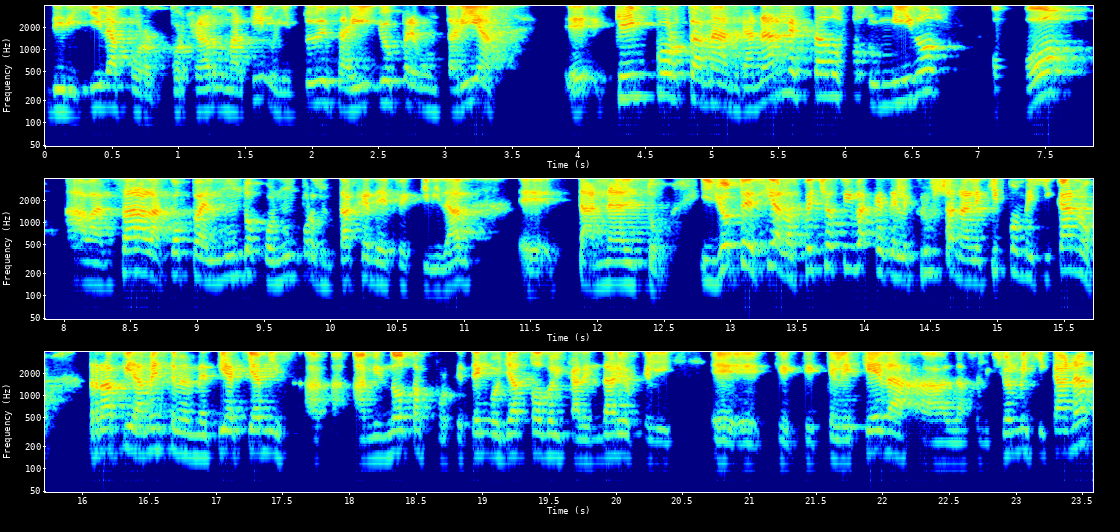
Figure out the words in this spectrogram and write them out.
dirigida por, por Gerardo Martino. Y entonces ahí yo preguntaría, eh, ¿qué importa más, ganarle a Estados Unidos o avanzar a la Copa del Mundo con un porcentaje de efectividad eh, tan alto. Y yo te decía, las fechas FIFA que se le cruzan al equipo mexicano, rápidamente me metí aquí a mis, a, mis notas porque tengo ya todo el calendario que, eh, que, le queda a la selección mexicana.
